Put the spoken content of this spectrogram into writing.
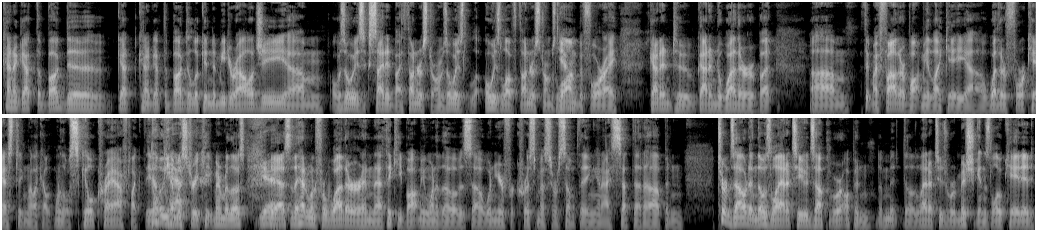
kind of got the bug to get kind of got the bug to look into meteorology. Um, I was always excited by thunderstorms. Always always loved thunderstorms yeah. long before I got into got into weather, but. Um, I think my father bought me like a uh, weather forecasting, like a, one of those Skilcraft, like the old oh, chemistry. Yeah. Remember those? Yeah. yeah. So they had one for weather, and I think he bought me one of those uh, one year for Christmas or something, and I set that up and turns out in those latitudes up we're up in the, the, latitudes where Michigan's located,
